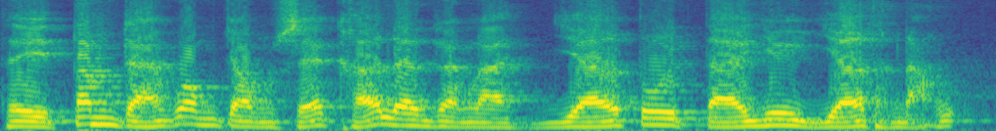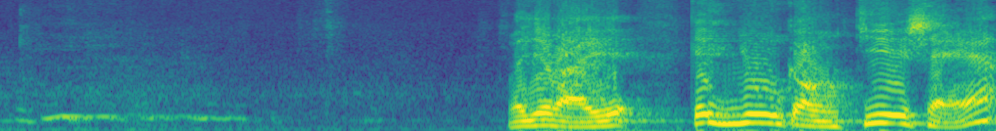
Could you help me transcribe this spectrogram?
thì tâm trạng của ông chồng sẽ khởi lên rằng là vợ tôi tệ như vợ thằng đậu. Và như vậy, cái nhu cầu chia sẻ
